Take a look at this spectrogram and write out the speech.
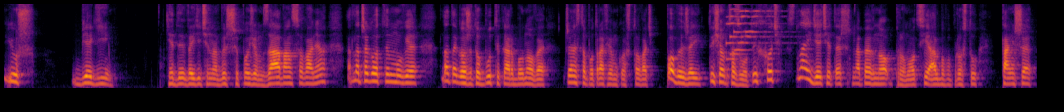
już biegi, kiedy wejdziecie na wyższy poziom zaawansowania. A dlaczego o tym mówię? Dlatego, że to buty karbonowe często potrafią kosztować powyżej 1000 zł, choć znajdziecie też na pewno promocje albo po prostu tańsze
